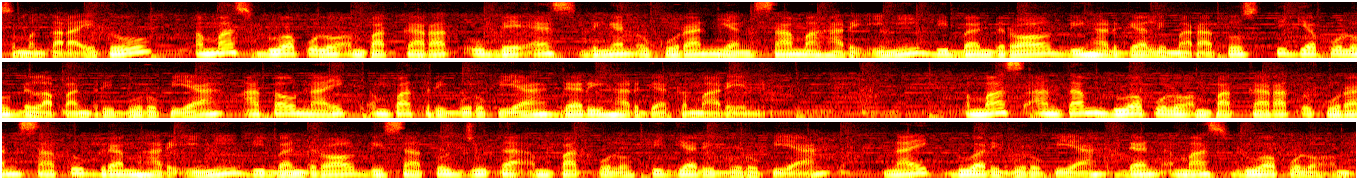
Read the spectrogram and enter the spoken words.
Sementara itu, emas 24 karat UBS dengan ukuran yang sama hari ini dibanderol di harga Rp538.000 atau naik Rp4.000 dari harga kemarin. Emas antam 24 karat ukuran 1 gram hari ini dibanderol di Rp1.043.000, naik Rp2.000 dan emas 24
